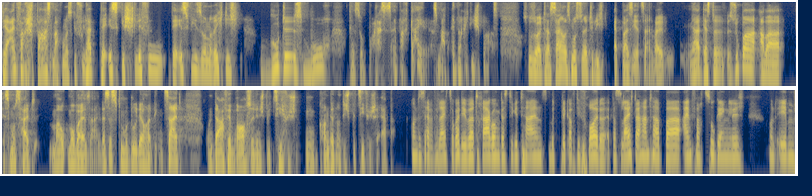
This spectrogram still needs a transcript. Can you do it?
der einfach Spaß macht, man das Gefühl hat, der ist geschliffen, der ist wie so ein richtig gutes Buch. Und denkst so, boah, das ist einfach geil, das macht einfach richtig Spaß. So sollte das sein und es musste natürlich app-basiert sein, weil ja, Desktop ist super, aber es muss halt mobile sein. Das ist ein Modul der heutigen Zeit und dafür brauchst du den spezifischen Content und die spezifische App. Und es ist ja vielleicht sogar die Übertragung des Digitalen mit Blick auf die Freude. Etwas leichter handhabbar, einfach zugänglich und eben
